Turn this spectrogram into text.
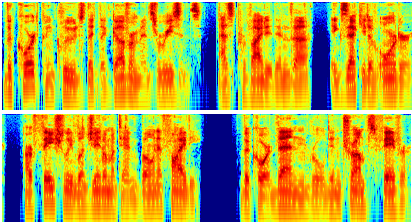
the court concludes that the government's reasons, as provided in the executive order, are facially legitimate and bona fide. The court then ruled in Trump's favor.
